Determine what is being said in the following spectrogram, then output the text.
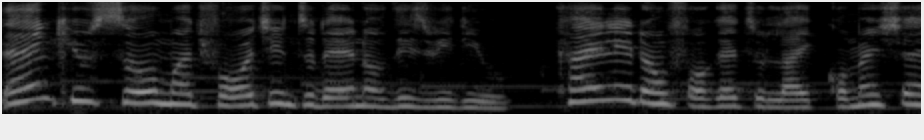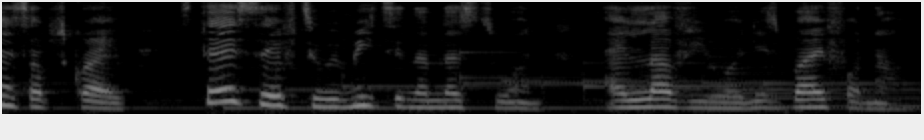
Thank you so much for watching to the end of this video. Kindly don't forget to like, comment, share and subscribe. Stay safe till we meet in the next one. I love you and it's bye for now.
